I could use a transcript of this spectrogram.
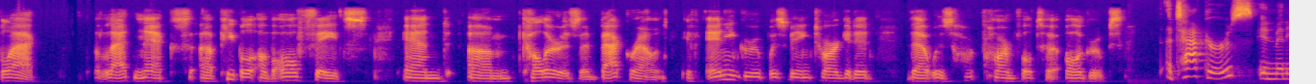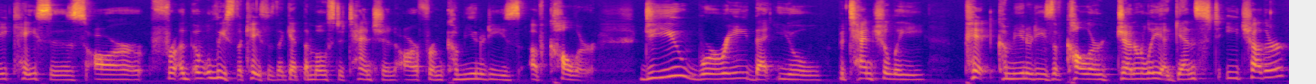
Black, Latinx, uh, people of all faiths and um, colors and backgrounds. If any group was being targeted, that was harmful to all groups attackers in many cases are, for, at least the cases that get the most attention, are from communities of color. Do you worry that you'll potentially pit communities of color generally against each other?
